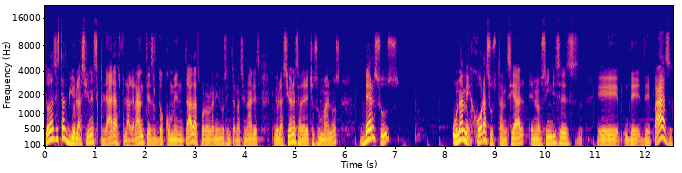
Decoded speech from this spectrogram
todas estas violaciones claras, flagrantes, documentadas por organismos internacionales, violaciones a derechos humanos, versus una mejora sustancial en los índices eh, de, de, paz,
